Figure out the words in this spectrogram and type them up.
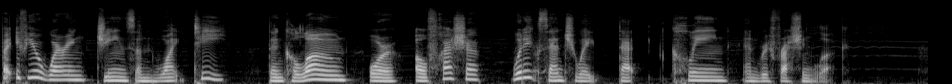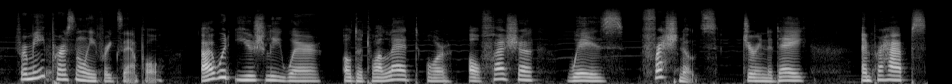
But if you're wearing jeans and white tee, then cologne or eau fraîche would accentuate that clean and refreshing look. For me personally, for example, I would usually wear eau de toilette, or eau fraiche with fresh notes during the day, and perhaps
